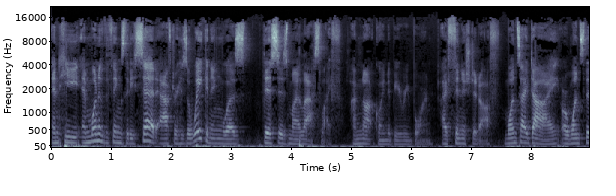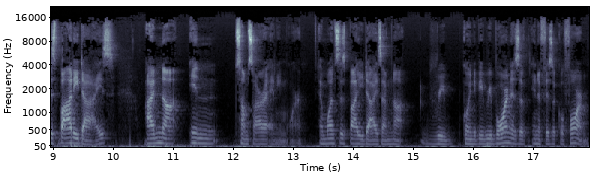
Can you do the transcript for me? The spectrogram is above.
And he and one of the things that he said after his awakening was, This is my last life. I'm not going to be reborn. I finished it off. Once I die, or once this body dies, I'm not in samsara anymore. And once this body dies, I'm not re- going to be reborn as a, in a physical form.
